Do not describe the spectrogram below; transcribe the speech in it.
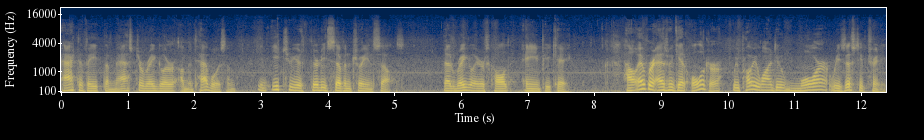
activate the master regulator of metabolism in each of your 37 trillion cells. That regulator is called AMPK. However, as we get older, we probably want to do more resistive training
